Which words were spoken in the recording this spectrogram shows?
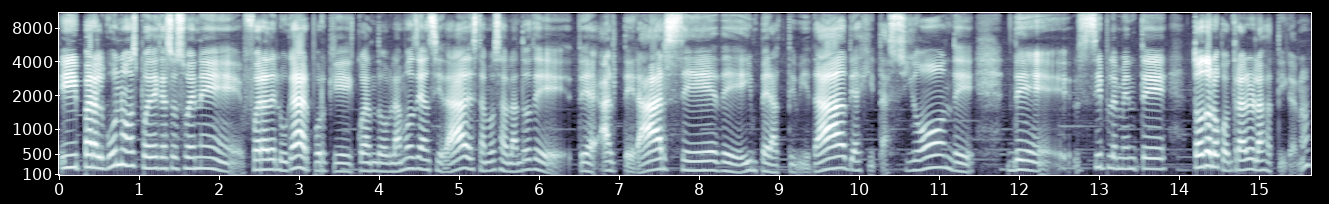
Y para algunos puede que eso suene fuera de lugar, porque cuando hablamos de ansiedad estamos hablando de, alterarse, de hiperactividad, de agitación, de, de simplemente todo lo contrario de la fatiga, ¿no?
